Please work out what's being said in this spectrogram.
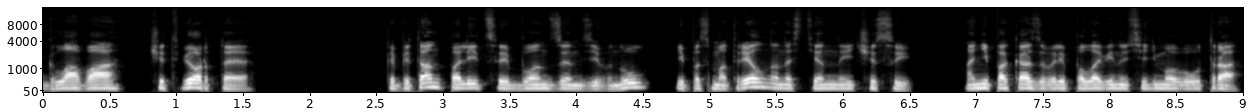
Глава 4. Капитан полиции Буанзен зевнул и посмотрел на настенные часы. Они показывали половину седьмого утра.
